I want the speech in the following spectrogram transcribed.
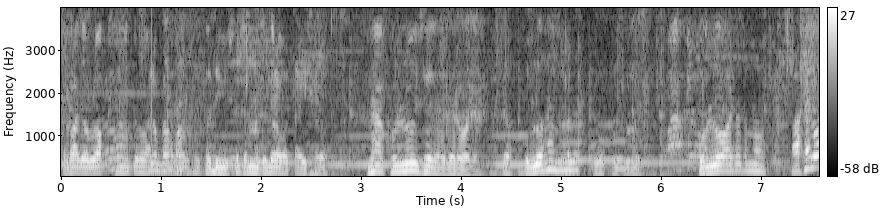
દરવાજો લોક છે મિત્રો. તો દિવસે તમને કુદરત બતાવી છોડો. ના ખુલ્લું છે દરવાજો. ખુલ્લો છે ખુલ્લો? ખુલ્લું ખુલ્લો હોય તો તમને રાખેલો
